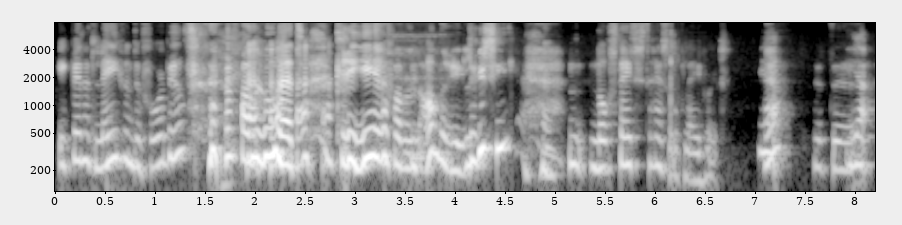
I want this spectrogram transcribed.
ik ben het levende voorbeeld van hoe het creëren van een andere illusie nog steeds stress oplevert. Ja. Het, eh, Ja.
